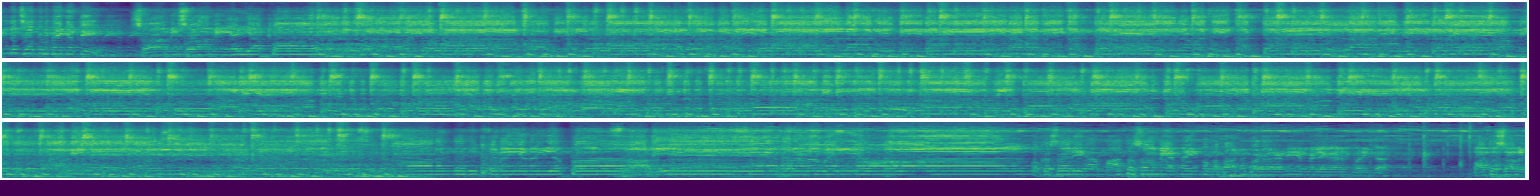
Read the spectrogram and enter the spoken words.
రెండు చేతులు పైకెత్తి. స్వామి స్వామి అయ్యప్ప. ఆనందదిక్కనయ్యనయ్యప్ప ఒకసారి ఆ మాతస్వామి అంటే ఇంకొక పాట పాడాలని ఎమ్మెల్యే గారి కోరిక మాతస్వామి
